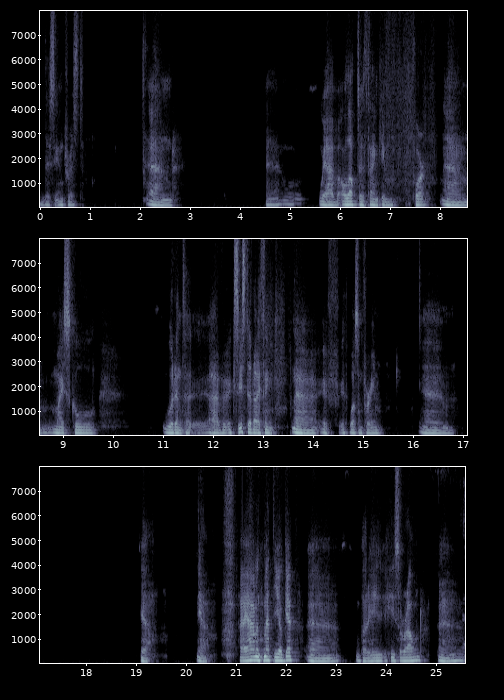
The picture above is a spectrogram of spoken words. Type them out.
this interest. And uh, we have a lot to thank him for. Um, my school wouldn't uh, have existed, I think, uh, if it wasn't for him. Um, yeah, yeah. I haven't met Jögge, uh, but he, he's around. Uh,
